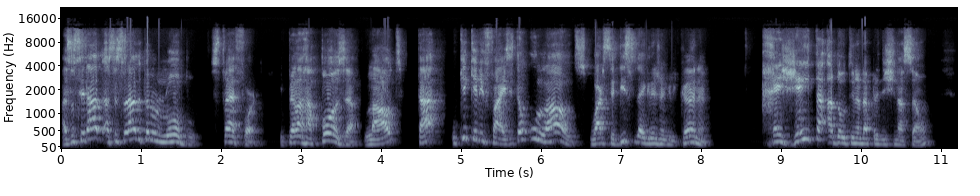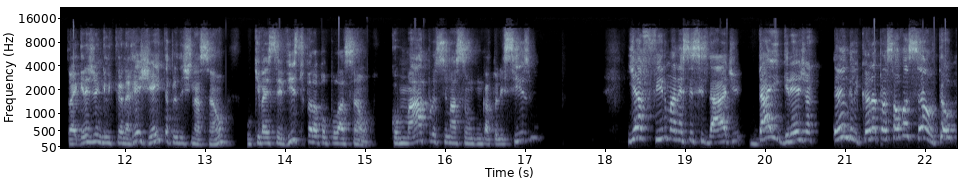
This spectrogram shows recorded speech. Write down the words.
Assessorado, assessorado pelo Lobo, Stratford, e pela Raposa, Laud, tá? O que, que ele faz? Então, o Laud, o arcebispo da Igreja Anglicana, rejeita a doutrina da predestinação. Então, a Igreja Anglicana rejeita a predestinação, o que vai ser visto pela população como uma aproximação com o catolicismo, e afirma a necessidade da Igreja Anglicana para salvação. Então,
